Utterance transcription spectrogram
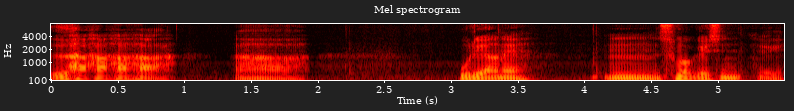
으하하하하. 아, 우리 안에, 음, 숨어 계신, 여기.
